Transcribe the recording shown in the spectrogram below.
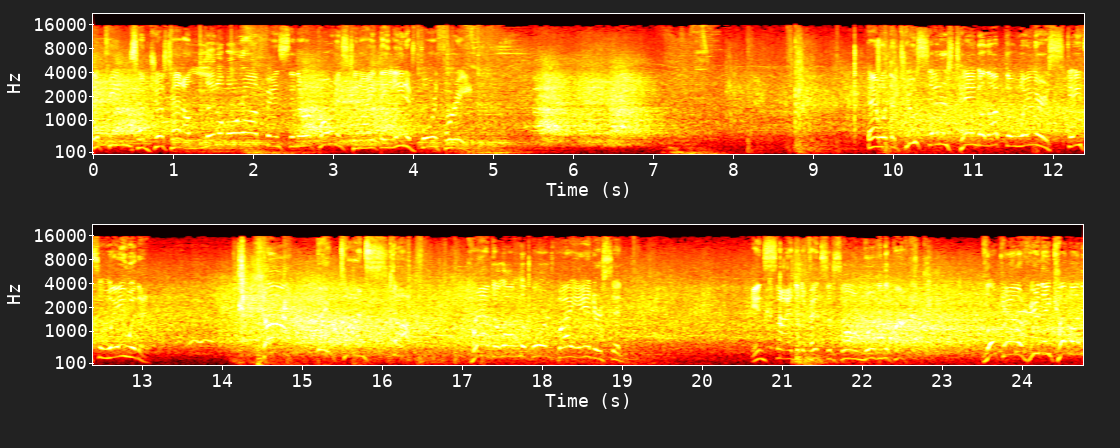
The Kings have just had a little more offense than their opponents tonight. They lead at 4-3. And with the two centers tangled up, the winger skates away with it. Shot! Big time stop! Grabbed along the boards by Anderson. Inside the defensive zone, moving the puck. Look out, here they come on.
